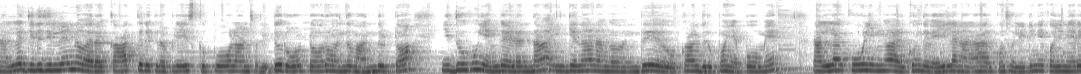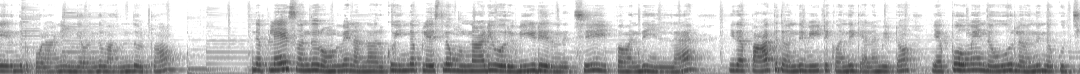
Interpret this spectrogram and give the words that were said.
நல்ல ஜிலு ஜில்லுன்னு வர காற்று இருக்கிற பிளேஸ்க்கு போகலான்னு சொல்லிட்டு ரோட்டோரம் வந்து வந்துட்டோம். இதுவும் எங்கள் இடம்தான். இங்கே தான் நாங்கள் வந்து உட்காந்துருப்போம் எப்போவுமே. நல்லா கூலிங்காக இருக்கும். இந்த வெயிலில் நல்லா இருக்கும் சொல்லிட்டு இங்கே கொஞ்சம் நேரம் இருந்துட்டு போகலான்னு இங்கே வந்து வந்துட்டோம். இந்த பிளேஸ் வந்து ரொம்பவே நல்லாயிருக்கும் இந்த பிளேஸில் முன்னாடி ஒரு வீடு இருந்துச்சு. இப்போ வந்து இல்லை. இதை பார்த்துட்டு வந்து வீட்டுக்கு வந்து கிளம்பிட்டோம். எப்போவுமே இந்த ஊரில் வந்து இந்த குச்சி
